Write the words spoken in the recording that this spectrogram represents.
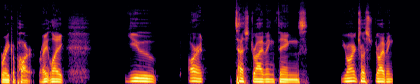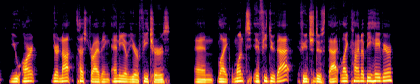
break apart, right? Like, you aren't test driving things. You aren't test driving. You aren't, you're not test driving any of your features. And like once, if you do that, if you introduce that like kind of behavior,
